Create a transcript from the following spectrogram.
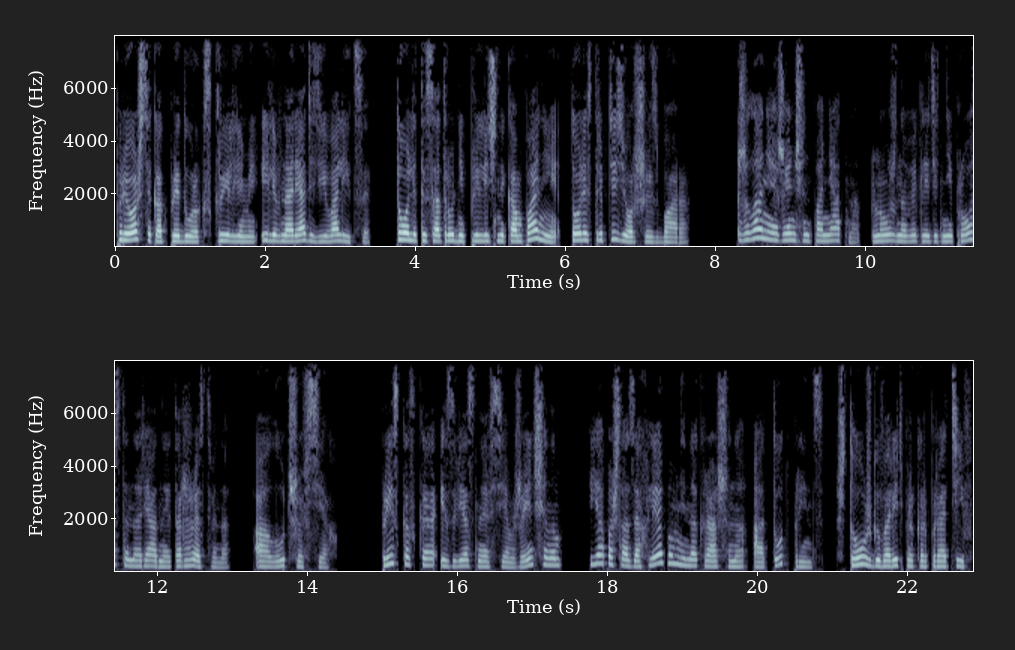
Прешься, как придурок, с крыльями или в наряде дьяволицы. То ли ты сотрудник приличной компании, то ли стриптизерша из бара. Желание женщин понятно. Нужно выглядеть не просто нарядно и торжественно, а лучше всех. Присказка, известная всем женщинам, я пошла за хлебом не накрашена, а тут принц. Что уж говорить про корпоратив.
